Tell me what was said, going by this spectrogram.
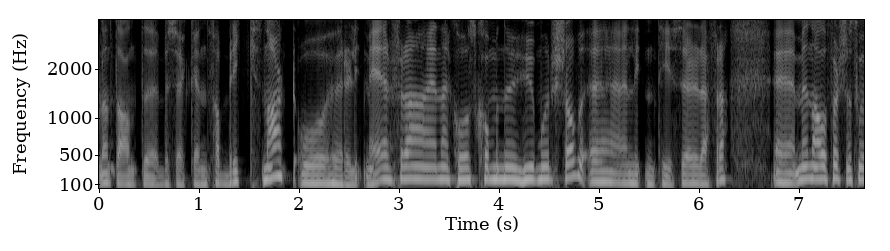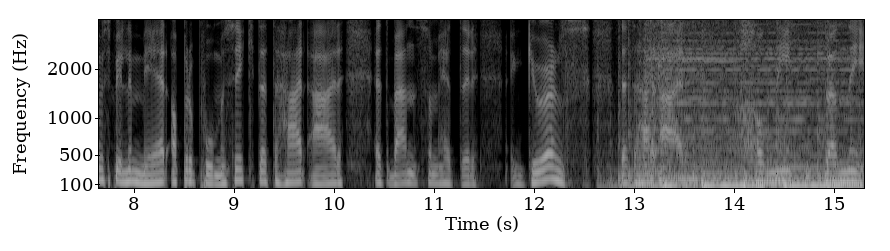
blant annet eh, besøke en fabrikk snart, og høre litt mer fra NRKs kommende humorshow. Eh, en liten teaser derfra. Eh, men aller først så skal vi spille mer apropos musikk. Dette her er et band som heter Girls. Dette her er Honey Bunny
